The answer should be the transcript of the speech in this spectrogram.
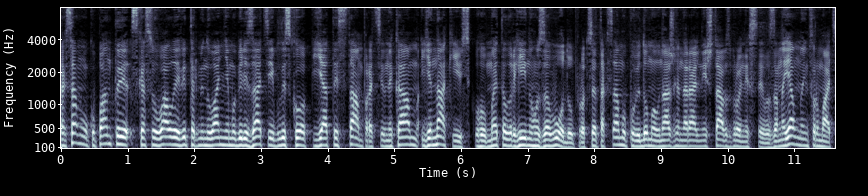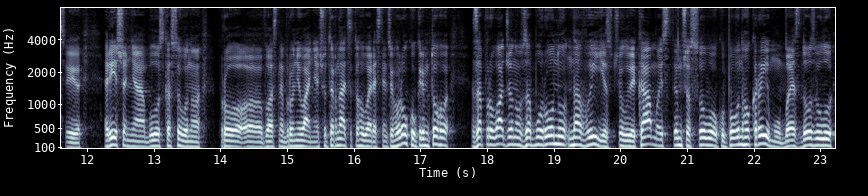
Так само окупанти скасували відтермінування мобілізації близько 500 працівникам Єнакіївського металургійного заводу. Про це так само повідомив наш генеральний штаб збройних сил. За наявною інформацією, рішення було скасовано про е, власне бронювання 14 вересня цього року. Крім того, запроваджено заборону на виїзд чоловіками з тимчасово окупованого Криму без дозволу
